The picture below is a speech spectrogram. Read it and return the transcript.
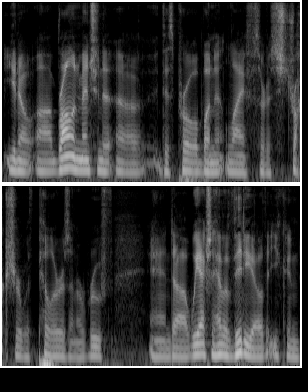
you know, uh, Roland mentioned uh, this pro abundant life sort of structure with pillars and a roof, and uh, we actually have a video that you can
